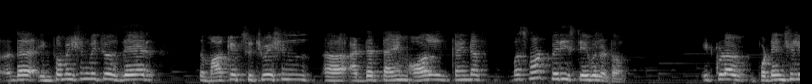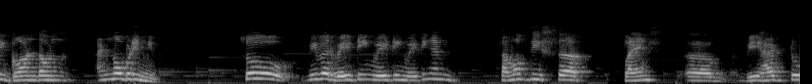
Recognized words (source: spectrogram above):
uh, the information which was there, the market situation uh, at that time, all kind of was not very stable at all. It could have potentially gone down, and nobody knew. So we were waiting, waiting, waiting, and some of these uh, clients uh, we had to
